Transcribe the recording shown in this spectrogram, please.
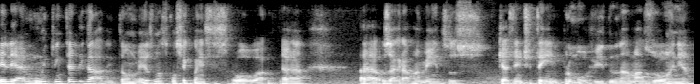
ele é muito interligado. Então, mesmo as consequências ou uh, uh, os agravamentos que a gente tem promovido na Amazônia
